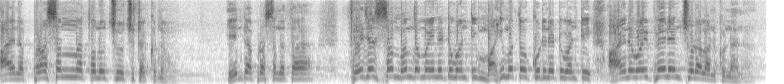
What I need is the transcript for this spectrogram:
ఆయన ప్రసన్నతను చూచుటకును. ఏంటి ఆ ప్రసన్నత? తేజస్ సంబంధమైనటువంటి మహిమతో కూడినటువంటి ఆయన వైపే నేను చూడాలనుకున్నాను.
